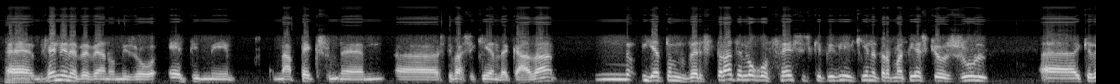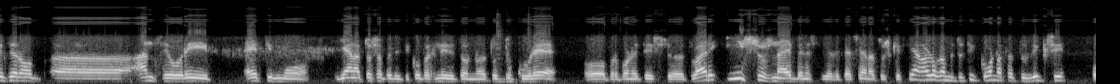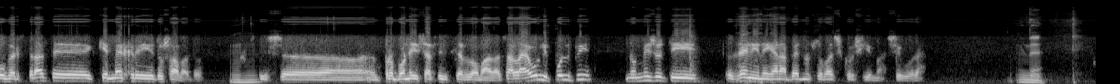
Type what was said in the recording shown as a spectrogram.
Ε, δεν είναι βέβαια νομίζω έτοιμοι να παίξουν ε, ε, στη βασική ενδεκάδα. Μ, Για τον Verstraete λόγω θέσης και επειδή εκεί είναι τραυματίας και ο Ζουλ ε, και δεν ξέρω ε, αν θεωρεί έτοιμο για ένα τόσο απαιτητικό παιχνίδι τον, τον Ντουκουρέ ο προπονητής ε, του Άρη, ίσως να έμπαινε στη διαδικασία να το σκεφτεί ανάλογα με το τι εικόνα θα του δείξει ο Verstraete και μέχρι το σαββατο τις ε, προπονήσεις αυτής της εβδομάδας. Αλλά όλοι οι υπόλοιποι νομίζω ότι δεν είναι για να μπαίνουν στο βασικό σχήμα, σίγουρα. Ναι.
